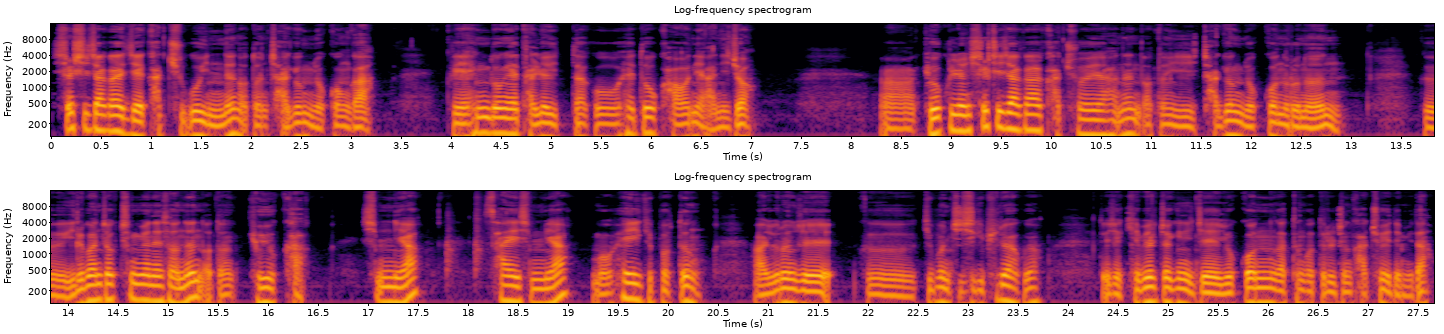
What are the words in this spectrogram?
실시자가 이제 갖추고 있는 어떤 자격 요건과 그의 행동에 달려 있다고 해도 과언이 아니죠. 어, 교육훈련 실시자가 갖추어야 하는 어떤 이 자격 요건으로는 그 일반적 측면에서는 어떤 교육학, 심리학, 사회심리학, 뭐 회의 기법 등 아, 이런 이제 그 기본 지식이 필요하고요. 또 이제 개별적인 이제 요건 같은 것들을 좀 갖춰야 됩니다.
